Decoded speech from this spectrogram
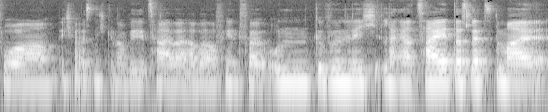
vor, ich weiß nicht genau, wie die Zahl war, aber auf jeden Fall ungewöhnlich langer Zeit das letzte Mal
